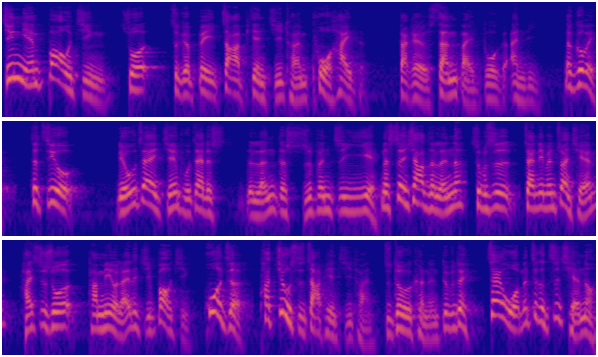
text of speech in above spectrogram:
今年报警说这个被诈骗集团迫害的大概有三百多个案例。那各位，这只有留在柬埔寨的人的十分之一耶。那剩下的人呢，是不是在那边赚钱，还是说他没有来得及报警，或者他就是诈骗集团，这都有可能，对不对？在我们这个之前呢，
